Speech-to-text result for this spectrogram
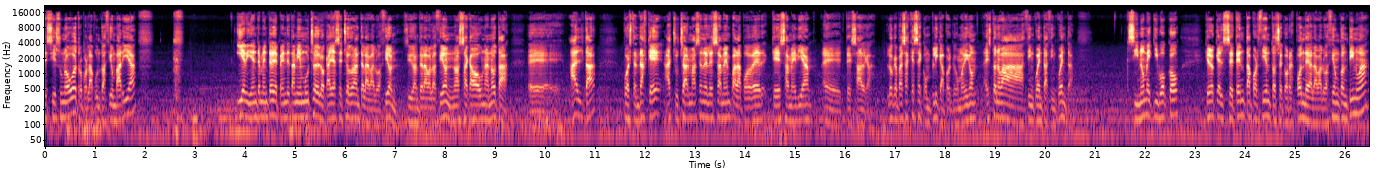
eh, si es uno u otro, pues la puntuación varía. Y evidentemente depende también mucho de lo que hayas hecho durante la evaluación. Si durante la evaluación no has sacado una nota eh, alta, pues tendrás que achuchar más en el examen para poder que esa media eh, te salga. Lo que pasa es que se complica, porque como digo, esto no va 50-50. Si no me equivoco, creo que el 70% se corresponde a la evaluación continua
